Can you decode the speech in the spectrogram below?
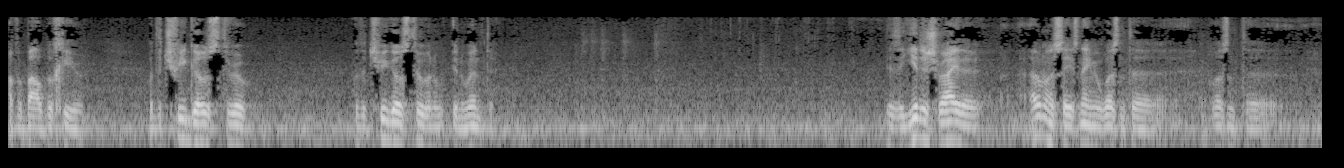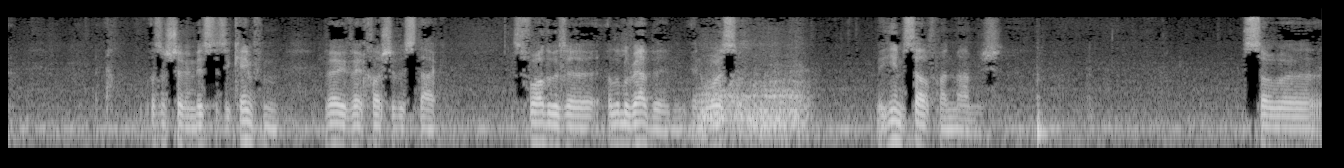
of a Baal Bechir. What the tree goes through. What the tree goes through in, in winter. There's a Yiddish writer. I don't want to say his name. It wasn't a. It wasn't a. It wasn't Shevin. He came from very very choshev stock. His father was a, a little rabbi in, in Warsaw. But he himself went mamish. So uh,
